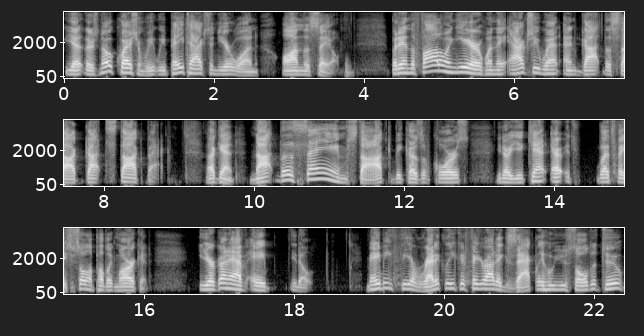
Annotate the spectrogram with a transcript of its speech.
yeah, there's no question, we, we pay tax in year one on the sale. But in the following year, when they actually went and got the stock, got stock back. Again, not the same stock because, of course, you know you can't. It's let's face it, sold in the public market. You're going to have a you know maybe theoretically you could figure out exactly who you sold it to,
